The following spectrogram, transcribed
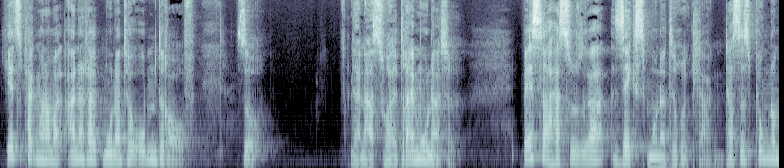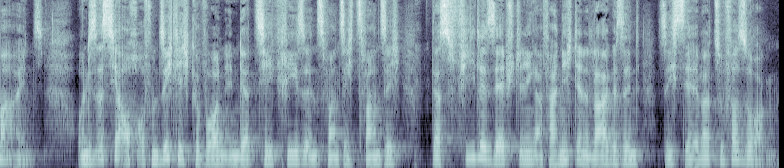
Jetzt packen wir nochmal anderthalb Monate oben drauf. So. Dann hast du halt drei Monate. Besser hast du sogar sechs Monate Rücklagen. Das ist Punkt Nummer eins. Und es ist ja auch offensichtlich geworden in der C-Krise in 2020, dass viele Selbstständige einfach nicht in der Lage sind, sich selber zu versorgen.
